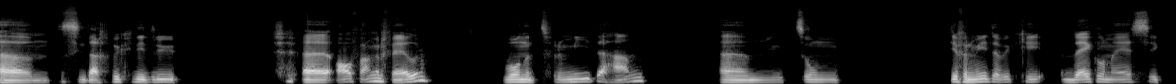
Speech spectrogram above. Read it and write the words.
Ähm, das sind eigentlich wirklich die drei äh, Anfängerfehler, die wir zu vermeiden haben, ähm, zum die vermeiden wirklich regelmäßig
